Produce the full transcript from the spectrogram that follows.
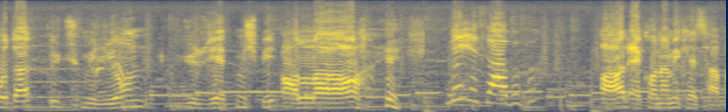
O da 3 milyon 170 bin... Allah! Ne hesabı bu? Ağır ekonomik hesap.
